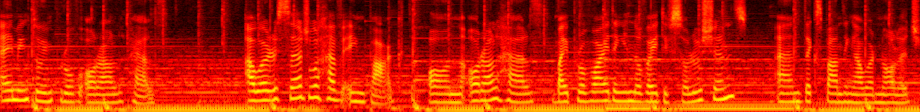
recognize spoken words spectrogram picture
aiming to improve oral health. Our research will have impact on oral health by providing innovative solutions and expanding our knowledge.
